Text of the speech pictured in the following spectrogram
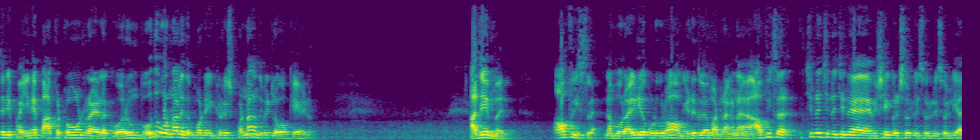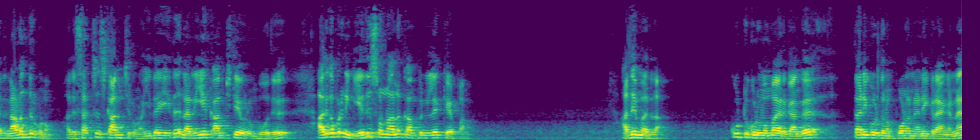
சரி பையனே பார்க்கட்டும்ன்ற இலக்கு வரும்போது ஒரு நாள் இந்த பொண்ணை இன்ட்ரடியூஸ் பண்ணால் அந்த வீட்டில் ஓகே ஆகிடும் அதே மாதிரி. ஆஃபீஸில் நம்ம ஒரு ஐடியா கொடுக்குறோம் அவங்க எடுக்கவே மாட்டாங்கன்னா ஆஃபீஸில் சின்ன சின்ன சின்ன விஷயங்கள் சொல்லி சொல்லி சொல்லி அது நடந்திருக்கணும். அது சக்ஸஸ் காமிச்சிருக்கணும். இதை இதை நிறைய காமிச்சிட்டே வரும்போது அதுக்கப்புறம் நீங்கள் எது சொன்னாலும் கம்பெனியில் கேட்பாங்க. அதே மாதிரி தான் கூட்டு குடும்பமாக இருக்காங்க. தனி கொடுத்தனம் போகணும்னு நினைக்கிறாங்கன்னா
